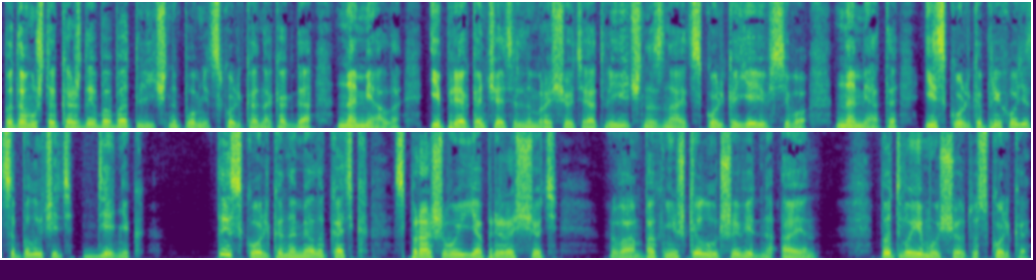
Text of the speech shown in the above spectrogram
потому что каждая баба отлично помнит, сколько она когда намяла, и при окончательном расчете отлично знает, сколько ею всего намято и сколько приходится получить денег. «Ты сколько намяла, Катька?» — спрашиваю я при расчете. «Вам по книжке лучше видно, А.Н. По твоему счету сколько?»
